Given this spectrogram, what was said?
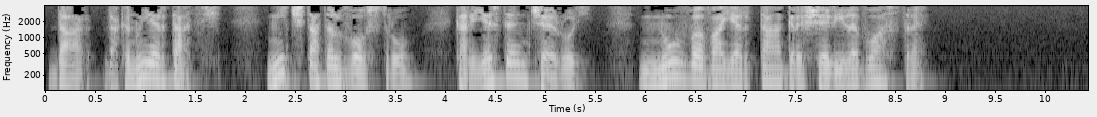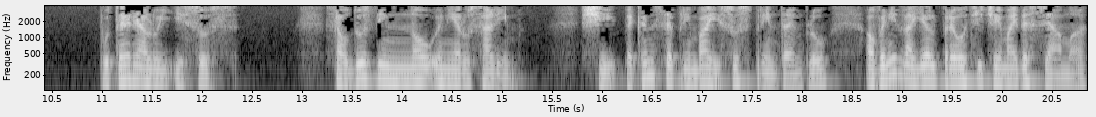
Dar dacă nu iertați, nici Tatăl vostru care este în ceruri nu vă va ierta greșelile voastre. Puterea lui Isus S-au dus din nou în Ierusalim și, pe când se plimba Isus prin templu, au venit la el preoții cei mai de seamă,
